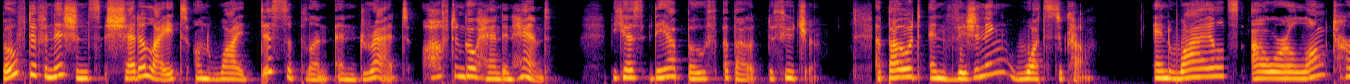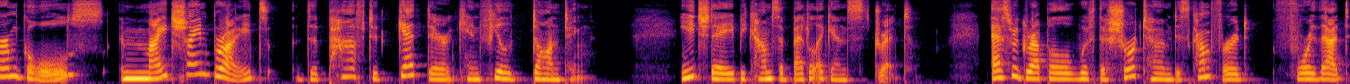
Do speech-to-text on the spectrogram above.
Both definitions shed a light on why discipline and dread often go hand in hand, because they are both about the future, about envisioning what's to come. And whilst our long term goals might shine bright, the path to get there can feel daunting. Each day becomes a battle against dread. As we grapple with the short term discomfort for that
